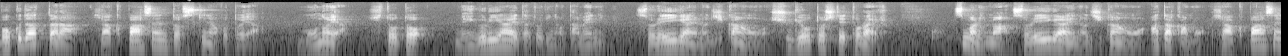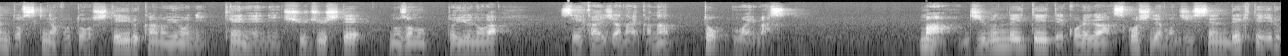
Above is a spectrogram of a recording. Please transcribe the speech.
僕だったら100%好きなことや物や人と巡り会えた時のためにそれ以外の時間を修行として捉える。つまりまあそれ以外の時間をあたかも100%好きなことをしているかのように丁寧に集中して臨むというのが正解じゃないかなと思います。まあ自分で言っていてこれが少しでも実践できている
